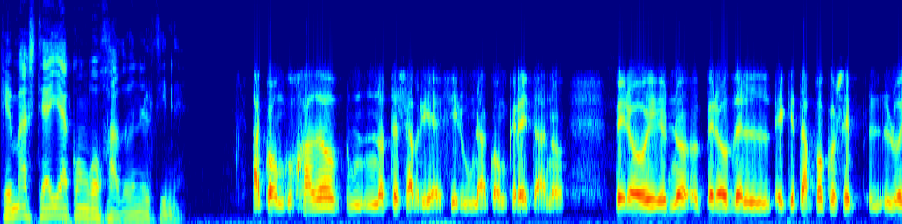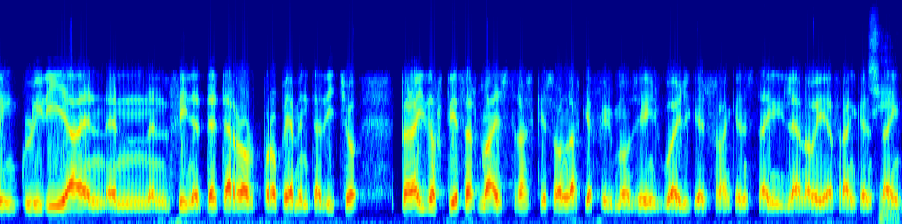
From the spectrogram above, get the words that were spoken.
que, más te haya acongojado en el cine? Acongojado no te sabría decir una concreta, ¿no? Pero, eh, no, pero del, eh, que tampoco se lo incluiría en, en, el cine de terror propiamente dicho, pero hay dos piezas maestras que son las que firmó James Whale, que es Frankenstein y la novia de Frankenstein,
